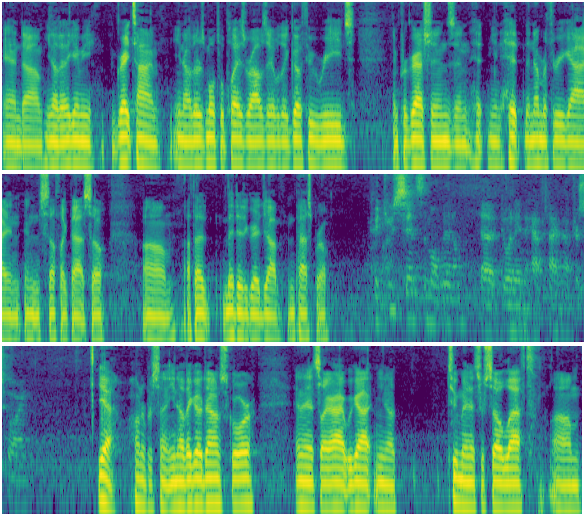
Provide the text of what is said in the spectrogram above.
And um, you know they gave me a great time. You know there's multiple plays where I was able to go through reads and progressions and hit you know, hit the number three guy and, and stuff like that. So um, I thought they did a great job in pass pro. Could you sense the momentum uh, going into halftime after scoring? Yeah, hundred percent. You know they go down, score, and then it's like, all right, we got you know two minutes or so left. Um,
